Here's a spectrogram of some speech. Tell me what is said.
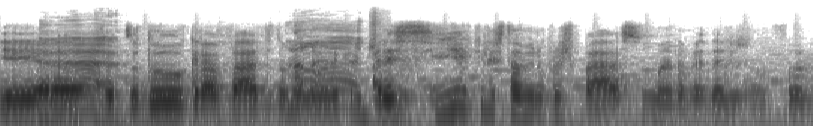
E aí era, É. foi tudo gravado de uma Não, maneira é, que tipo- parecia que eles estavam indo pro espaço, mas na verdade eles não foram.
